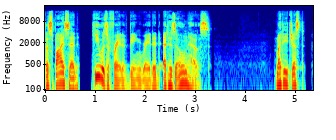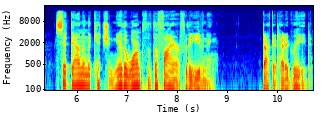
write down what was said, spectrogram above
The spy said he was afraid of being raided at his own house. Might he just sit down in the kitchen near the warmth of the fire for the evening. Duckett had agreed.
